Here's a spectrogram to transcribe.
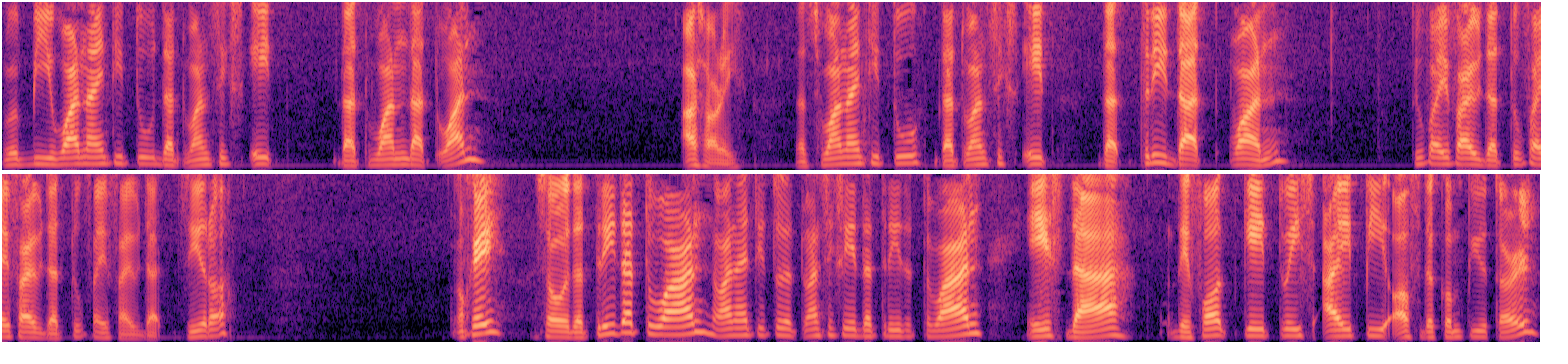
will be 192.168.1.1. Ah, sorry. That's 192.168.3.1. 255.255.255.0. Okay? So the 3.1, 192.168.3.1 is the default gateway's IP of the computer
